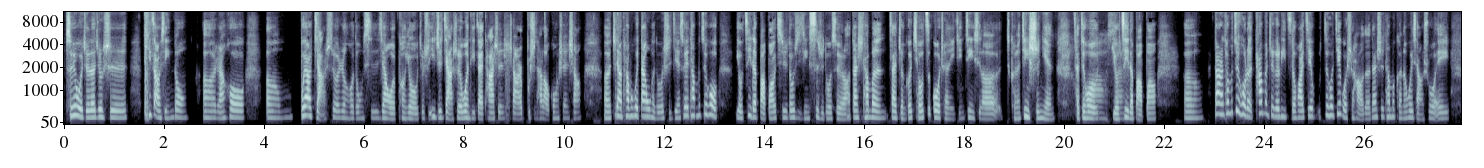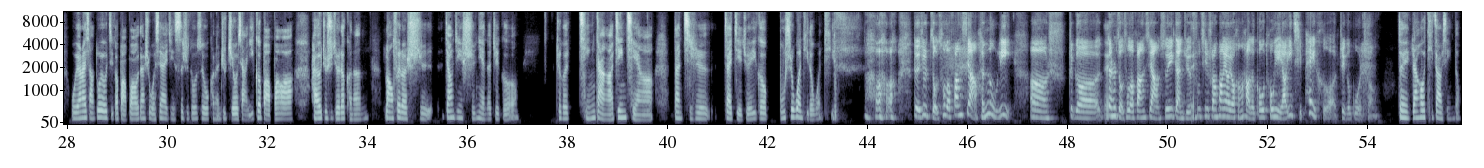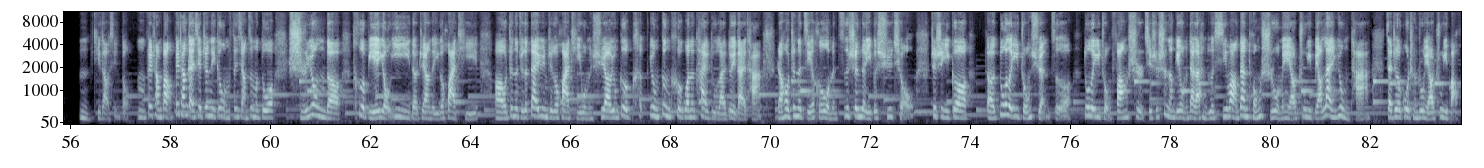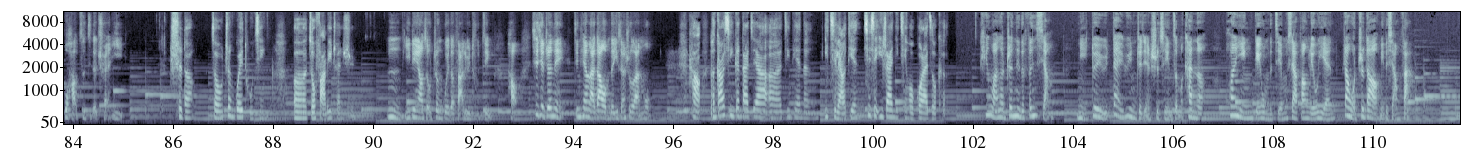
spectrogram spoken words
所以我觉得就是提早行动，呃，然后。嗯，不要假设任何东西，像我朋友就是一直假设问题在她身上，而不是她老公身上，呃，这样他们会耽误很多时间，所以他们最后有自己的宝宝，其实都是已经四十多岁了，但是他们在整个求子过程已经进行了可能近十年，才最后有自己的宝宝，嗯。当然，他们最后的他们这个例子的话，结最后结果是好的，但是他们可能会想说：“哎，我原来想多有几个宝宝，但是我现在已经四十多岁，我可能就只有想一个宝宝啊。”还有就是觉得可能浪费了十将近十年的这个这个情感啊、金钱啊，但其实在解决一个不是问题的问题。对，就是走错了方向，很努力，嗯，这个，但是走错了方向，所以感觉夫妻双方要有很好的沟通，也要一起配合这个过程。对，然后提早行动。嗯，提早行动，嗯，非常棒，非常感谢珍妮跟我们分享这么多实用的、特别有意义的这样的一个话题。呃，我真的觉得代孕这个话题，我们需要用更客、用更客观的态度来对待它，然后真的结合我们自身的一个需求，这是一个呃多了一种选择，多了一种方式，其实是能给我们带来很多的希望。但同时，我们也要注意不要滥用它，在这个过程中也要注意保护好自己的权益。是的，走正规途径，呃，走法律程序，嗯，一定要走正规的法律途径。好，谢谢 Jenny 今天来到我们的“一三书”栏目。好，很高兴跟大家呃今天能一起聊天。谢谢一山，你请我过来做客。听完了 Jenny 的分享，你对于代孕这件事情怎么看呢？欢迎给我们的节目下方留言，让我知道你的想法。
